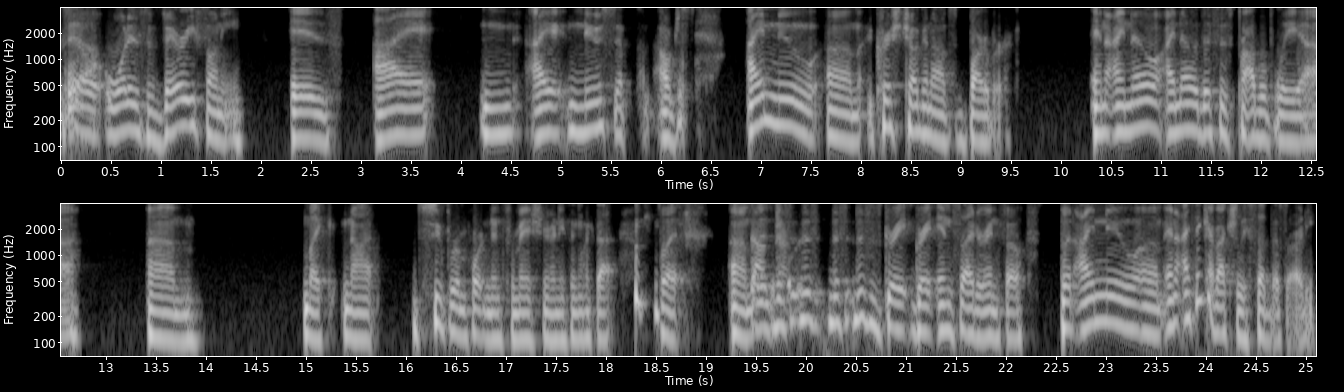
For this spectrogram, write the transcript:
So what is very funny is I I knew some I'll just I knew um Chris Chugunov's barber. And I know I know this is probably uh um like not super important information or anything like that. But um this, this this this is great great insider info. But I knew um and I think I've actually said this already,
